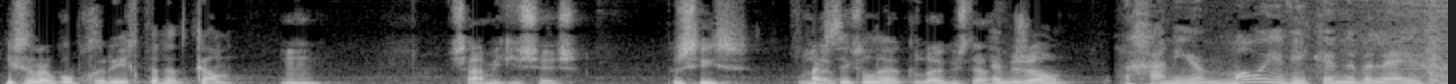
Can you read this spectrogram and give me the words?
is er ook op gericht dat het kan. Samen met je zus. Precies. Hartstikke leuk. Leuk is dat? En mijn zoon. We gaan hier mooie weekenden beleven.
